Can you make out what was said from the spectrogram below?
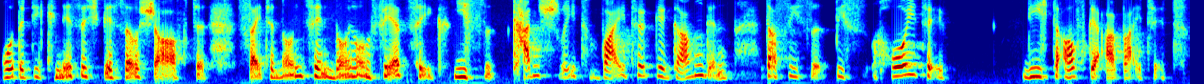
oder die chinesische Gesellschaft seit 1949 ist keinen Schritt weiter gegangen. Das ist bis heute nicht aufgearbeitet.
